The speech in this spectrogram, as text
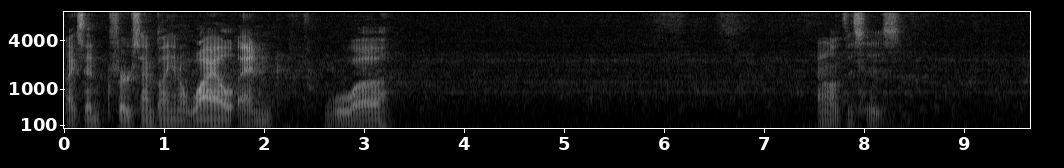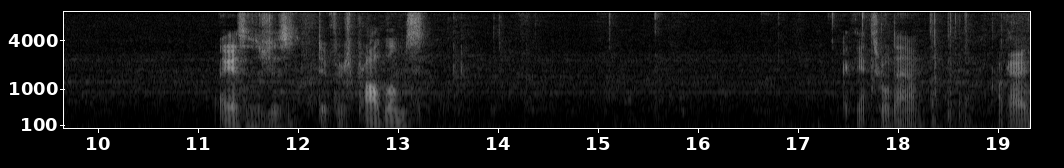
like I said, first time playing in a while, and uh, I don't know if this is. I guess this is just different problems. I can't scroll down. Okay.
